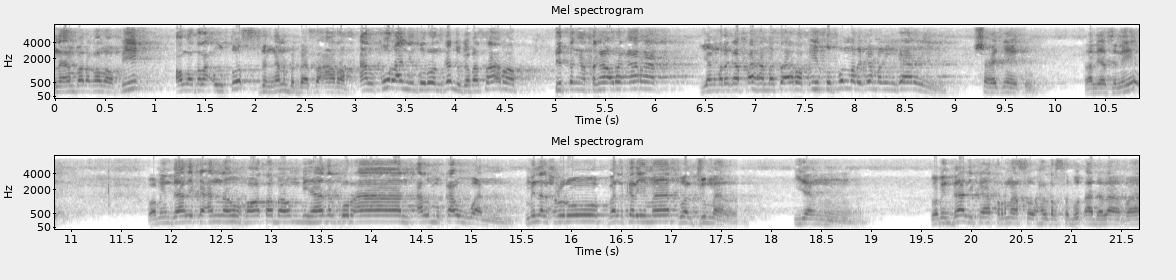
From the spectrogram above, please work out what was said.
nah barakallahu fiik, Allah telah utus dengan berbahasa Arab. Al-Qur'an diturunkan juga bahasa Arab. Di tengah-tengah orang Arab yang mereka paham bahasa Arab, itu pun mereka mengingkari. Syahidnya itu. Kita lihat sini. Wa min dzalika annahu khatabahum bihadzal Qur'an al-mukawwan min al-huruf wal kalimat wal jumal yang wa min dzalika termasuk hal tersebut adalah apa?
